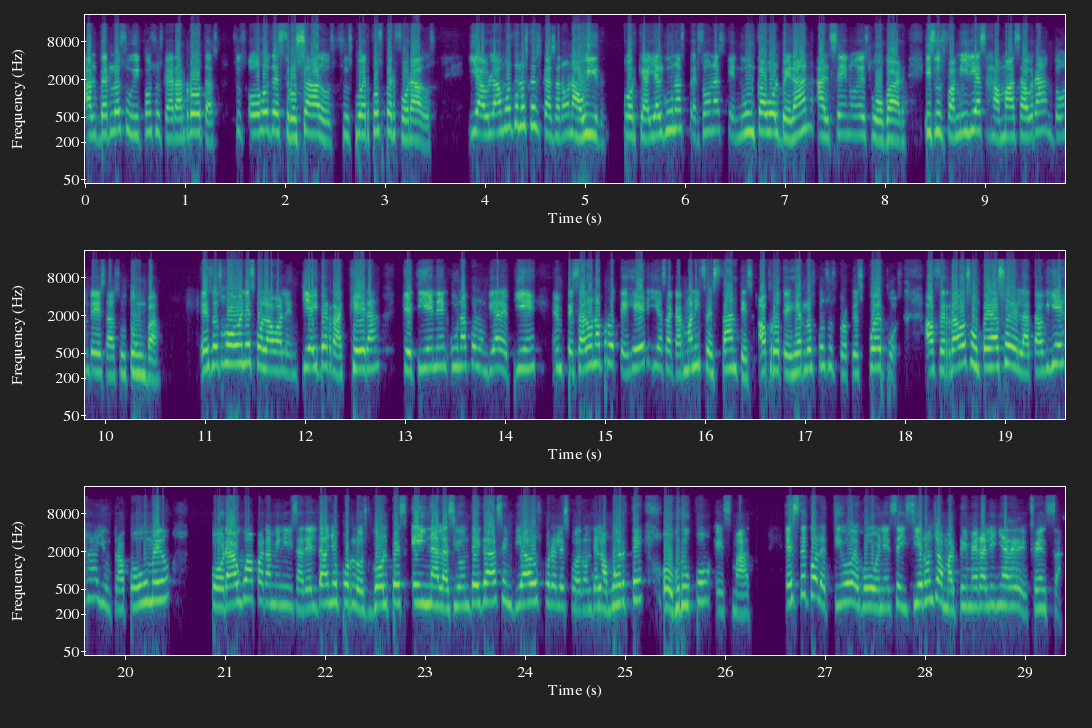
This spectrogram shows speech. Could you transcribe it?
al verlos subir con sus caras rotas, sus ojos destrozados, sus cuerpos perforados. Y hablamos de los que se casaron a huir, porque hay algunas personas que nunca volverán al seno de su hogar y sus familias jamás sabrán dónde está su tumba. Esos jóvenes con la valentía y berraquera que tienen una Colombia de pie empezaron a proteger y a sacar manifestantes, a protegerlos con sus propios cuerpos, aferrados a un pedazo de lata vieja y un trapo húmedo por agua para minimizar el daño por los golpes e inhalación de gas enviados por el Escuadrón de la Muerte o Grupo SMAT. Este colectivo de jóvenes se hicieron llamar primera línea de defensa,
